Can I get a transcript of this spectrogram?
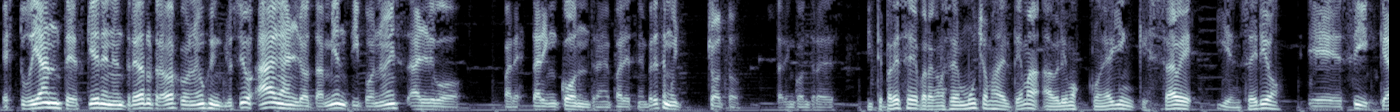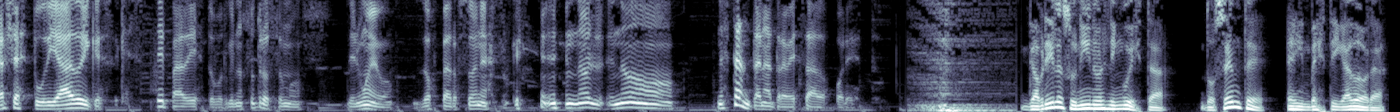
Estudiantes quieren entregar trabajo con lenguaje inclusivo, háganlo también, tipo, no es algo para estar en contra, me parece. Me parece muy choto estar en contra de eso. ¿Y te parece, para conocer mucho más del tema, hablemos con alguien que sabe y en serio? Eh, sí, que haya estudiado y que, que sepa de esto, porque nosotros somos, de nuevo, dos personas que no, no, no están tan atravesados por esto. Gabriela Zunino es lingüista, docente e investigadora.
